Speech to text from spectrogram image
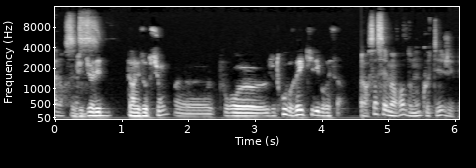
Alors j'ai dû aller dans les options euh, pour, euh, je trouve, rééquilibrer ça. Alors ça c'est marrant, de mon côté, j'ai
